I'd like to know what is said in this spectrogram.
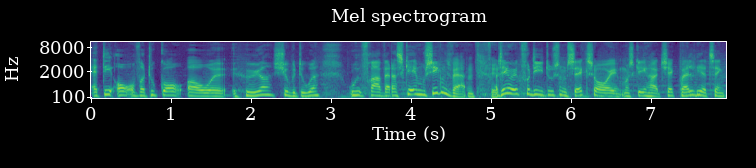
af det år, hvor du går og øh, hører Shubidua, ud fra hvad der sker i musikkens verden. Fedt. Og det er jo ikke fordi, du som seksårig måske har tjekket på alle de her ting,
